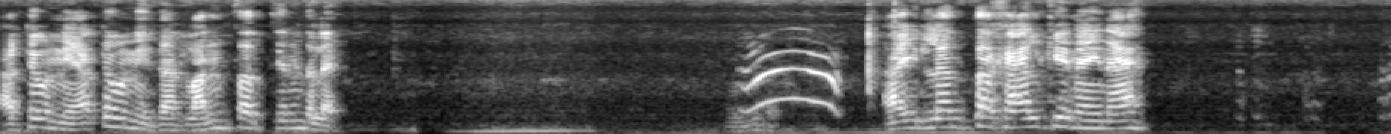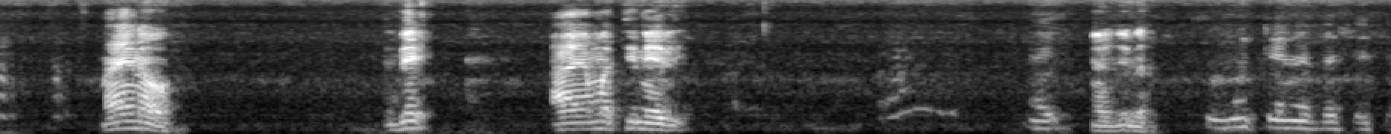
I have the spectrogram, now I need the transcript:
అటే ఉన్నాయి అటే ఉన్నాయి దాంట్లో అంతా తిందలే. ఆ ఇల్లంతా కాలికే నాయనా. నాయను ఇదే ఆ అమ్మ తినేది అయ్. అది చూడు ముట్టేనే దశేసి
